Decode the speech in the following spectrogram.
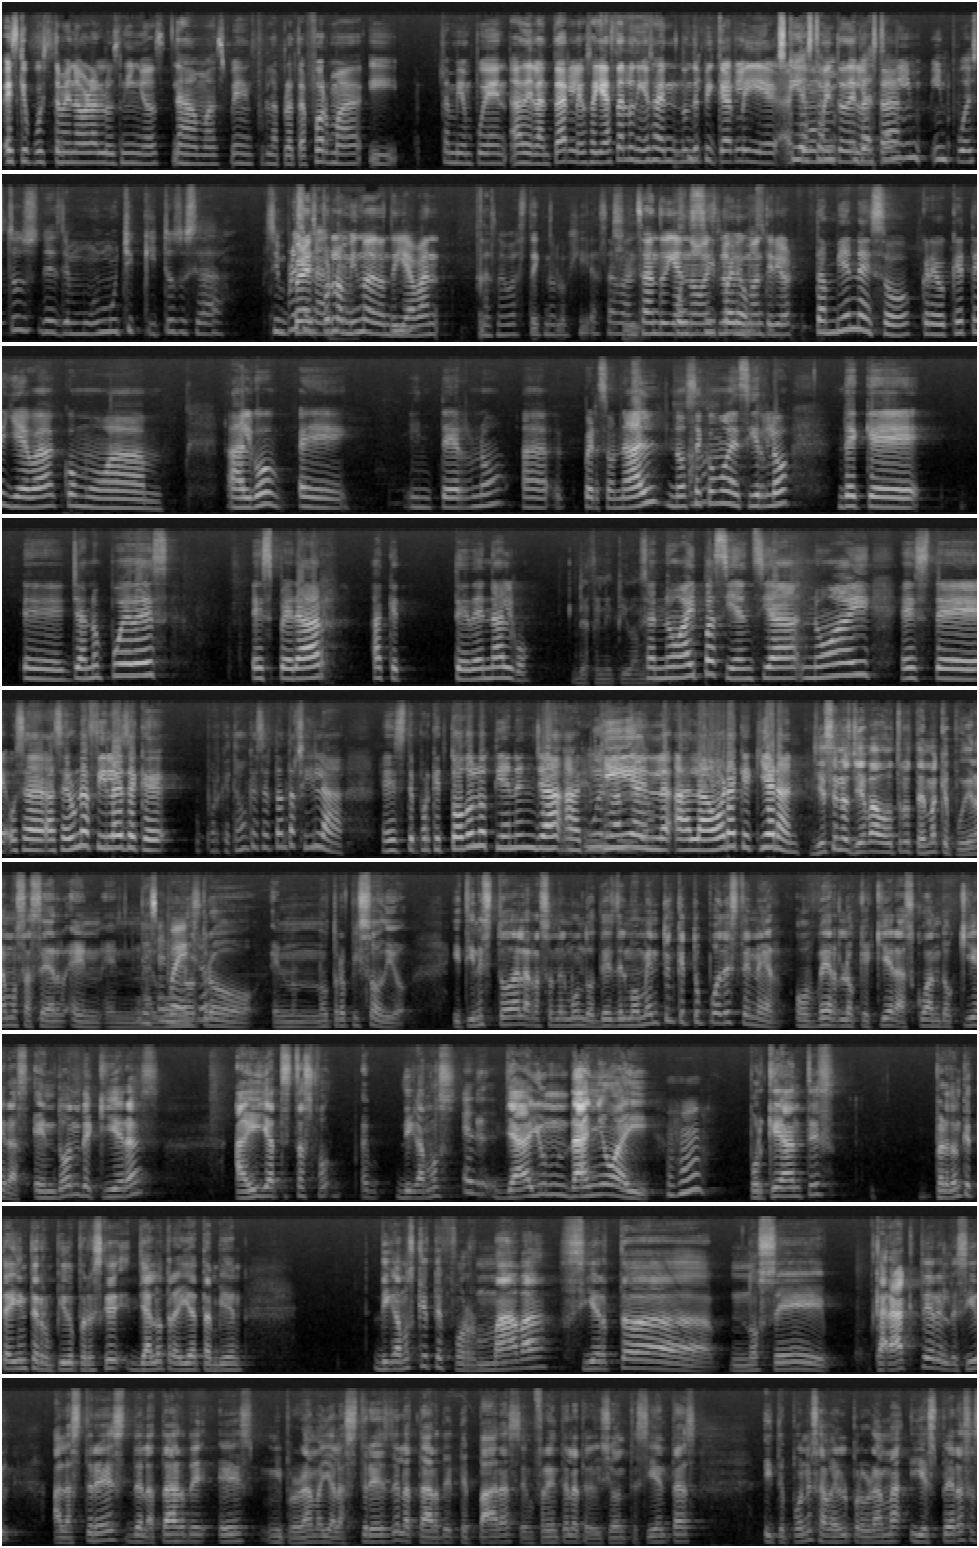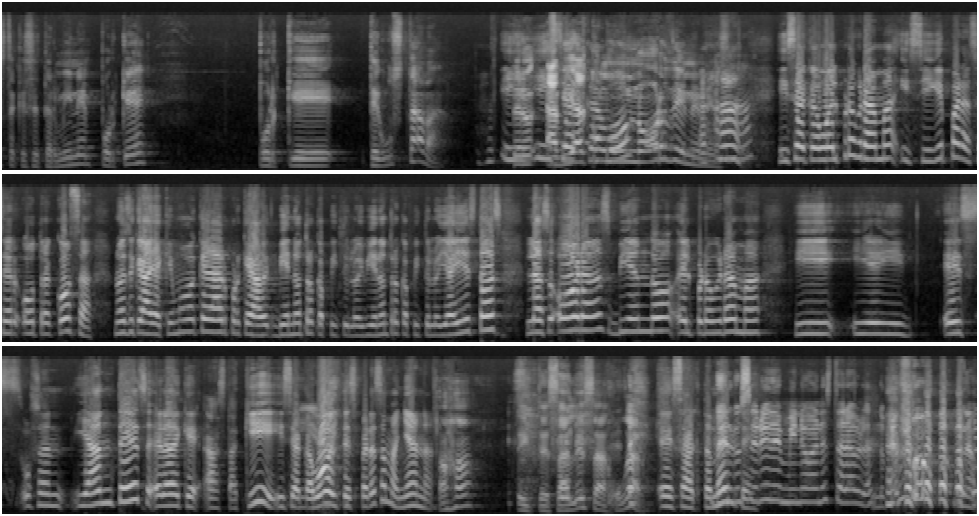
Es que pues también ahora los niños nada más ven por la plataforma y también pueden adelantarle. O sea, ya hasta los niños saben dónde picarle y Es a qué momento ya están adelantar. im- impuestos desde muy, muy chiquitos, o sea, es Pero es por lo mismo de donde ya van las nuevas tecnologías avanzando, ya Pues no sí, es lo pero- mismo anterior. También eso creo que te lleva como a, a algo eh, interno, a- personal, no sé cómo decirlo, de que eh, ya no puedes esperar a que te den algo. O Definitivamente. sea, no hay paciencia, no hay, este, o sea, hacer una fila es de que, ¿por qué tengo que hacer tanta fila? Este, porque todo lo tienen ya aquí en rápido. la- a la hora que quieran. Y ese nos lleva a otro tema que pudiéramos hacer en, en algún Después. otro, en un otro episodio. Y tienes toda la razón del mundo. Desde el momento en que tú puedes tener o ver lo que quieras, cuando quieras, en donde quieras, ahí ya te estás, digamos, El- eh, ya hay un daño ahí. Ujú. Porque antes, perdón que te haya interrumpido, pero es que ya lo traía también, digamos que te formaba cierta, no sé, carácter el decir, a las 3 de la tarde es mi programa y a las 3 de la tarde te paras enfrente de la televisión, te sientas y te pones a ver el programa y esperas hasta que se termine. ¿Por qué? Porque te gustaba. Y, Pero y se había como un orden en eso. Ajá. Y se acabó el programa y sigue para hacer otra cosa. No es de que, ay, aquí me voy a quedar porque ah, viene otro capítulo y viene otro capítulo. Y ahí estás las horas viendo el programa y, y- y es, o sea, y antes era de que hasta aquí y se acabó y te esperas a mañana. Ajá. Y te sales a jugar. De Exactamente. Lucero y de mí no van a estar hablando, por favor. No.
